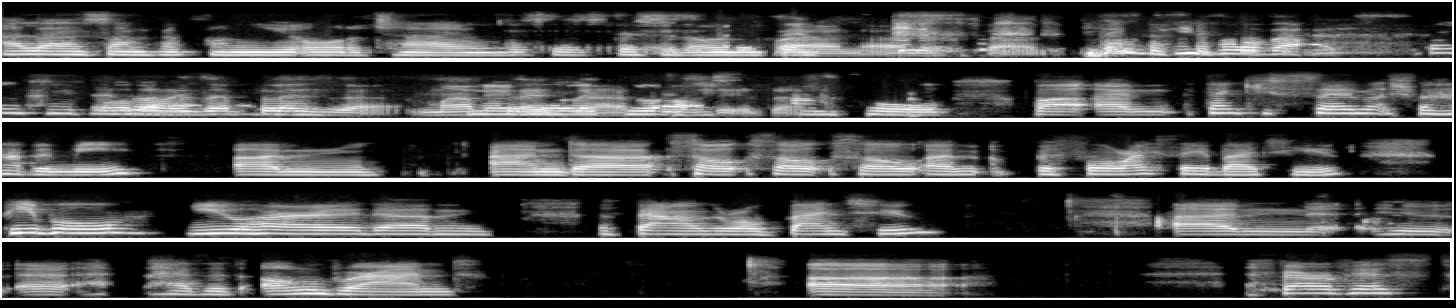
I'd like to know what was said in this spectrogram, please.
I learn something from you all the time. This is this is amazing. Fine, I understand. Thank you for that. Thank you for no, that. it's a pleasure. My no pleasure. I appreciate that. At all. But um, thank you so much for having me. Um, and uh, so so so um, before I say bye to you, people, you heard um, the founder of Bantu, um, who uh, has his own brand uh, a therapist.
